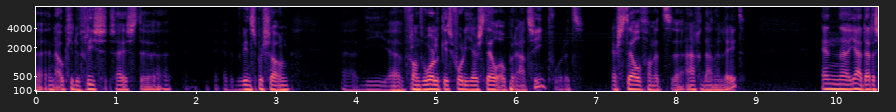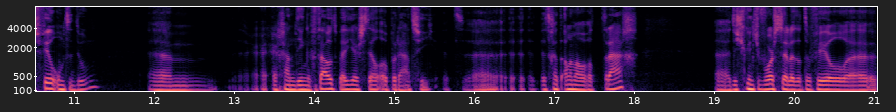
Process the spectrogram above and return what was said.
uh, en Aukje de Vries, zij is de, de bewindspersoon uh, die verantwoordelijk is voor die hersteloperatie. Voor het herstel van het aangedane leed. En ja, daar is veel om te doen. Um, er, gaan dingen fout bij die hersteloperatie. Het, het gaat allemaal wat traag. Uh, dus je kunt je voorstellen dat er veel, uh,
